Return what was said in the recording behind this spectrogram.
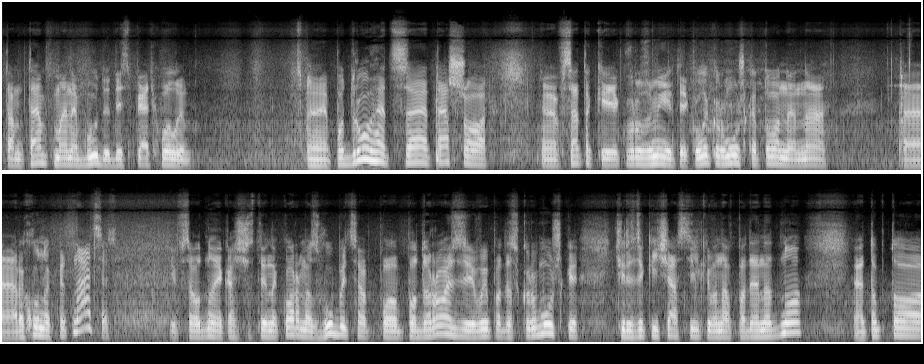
там темп в мене буде десь 5 хвилин. Е, По-друге, це те, що е, все-таки, як ви розумієте, коли кормушка тоне на е, рахунок 15, і все одно якась частина корма згубиться по, по дорозі, випаде з кормушки, через який час тільки вона впаде на дно. Е, Тобто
